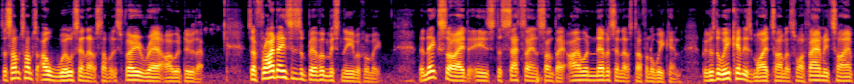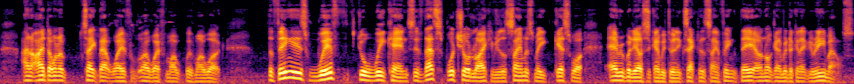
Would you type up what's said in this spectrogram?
So sometimes I will send out stuff, but it's very rare I would do that. So Fridays is a bit of a misnomer for me. The next side is the Saturday and Sunday. I will never send out stuff on a weekend because the weekend is my time. That's my family time, and I don't want to take that away from uh, away from my with my work. The thing is, with your weekends, if that's what you're like, if you're the same as me, guess what? Everybody else is going to be doing exactly the same thing. They are not going to be looking at your emails.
